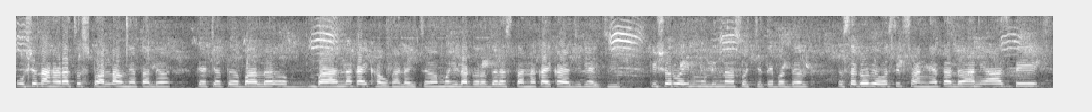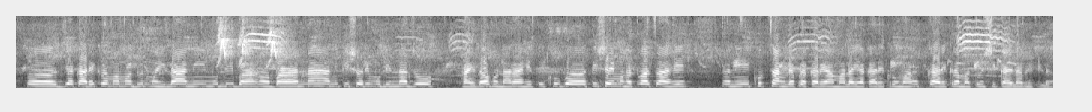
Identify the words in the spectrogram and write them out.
पोषण आहाराचं स्टॉल लावण्यात आलं. त्याच्यात बाल बाळांना काय खाऊ घालायचं महिला गरोदर असताना काय काळजी घ्यायची किशोरवयीन मुलींना स्वच्छतेबद्दल सगळं व्यवस्थित सांगण्यात आलं. आणि आज ते ज्या कार्यक्रमामधून महिला आणि मुली बा बाळांना आणि किशोरी मुलींना जो फायदा होणार आहे ते खूप अतिशय महत्त्वाचं आहे. आणि खूप चांगल्या प्रकारे आम्हाला या कार्यक्रमा कार्यक्रमातून शिकायला भेटलं.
